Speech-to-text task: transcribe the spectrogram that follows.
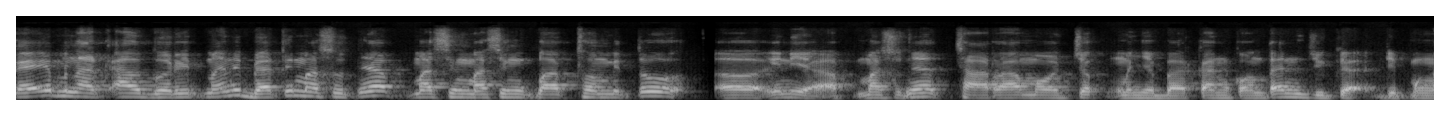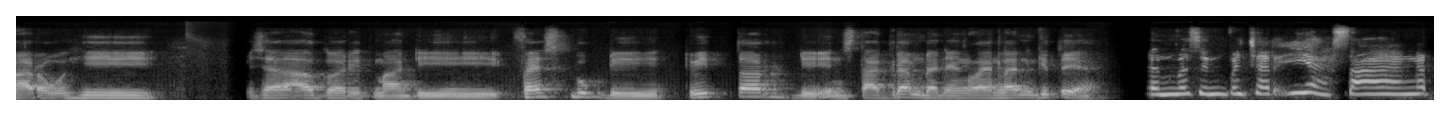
kayaknya menarik. Algoritma ini berarti maksudnya masing-masing platform itu uh, ini ya, maksudnya cara mojok menyebarkan konten juga dipengaruhi misalnya algoritma di Facebook, di Twitter, di Instagram dan yang lain-lain gitu ya? Dan mesin pencari iya sangat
